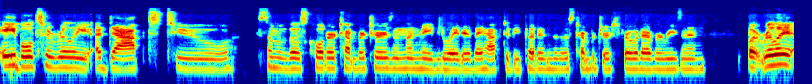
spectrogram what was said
able to really adapt to some of those colder temperatures and then maybe later they have to be put into those temperatures for whatever reason. But really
